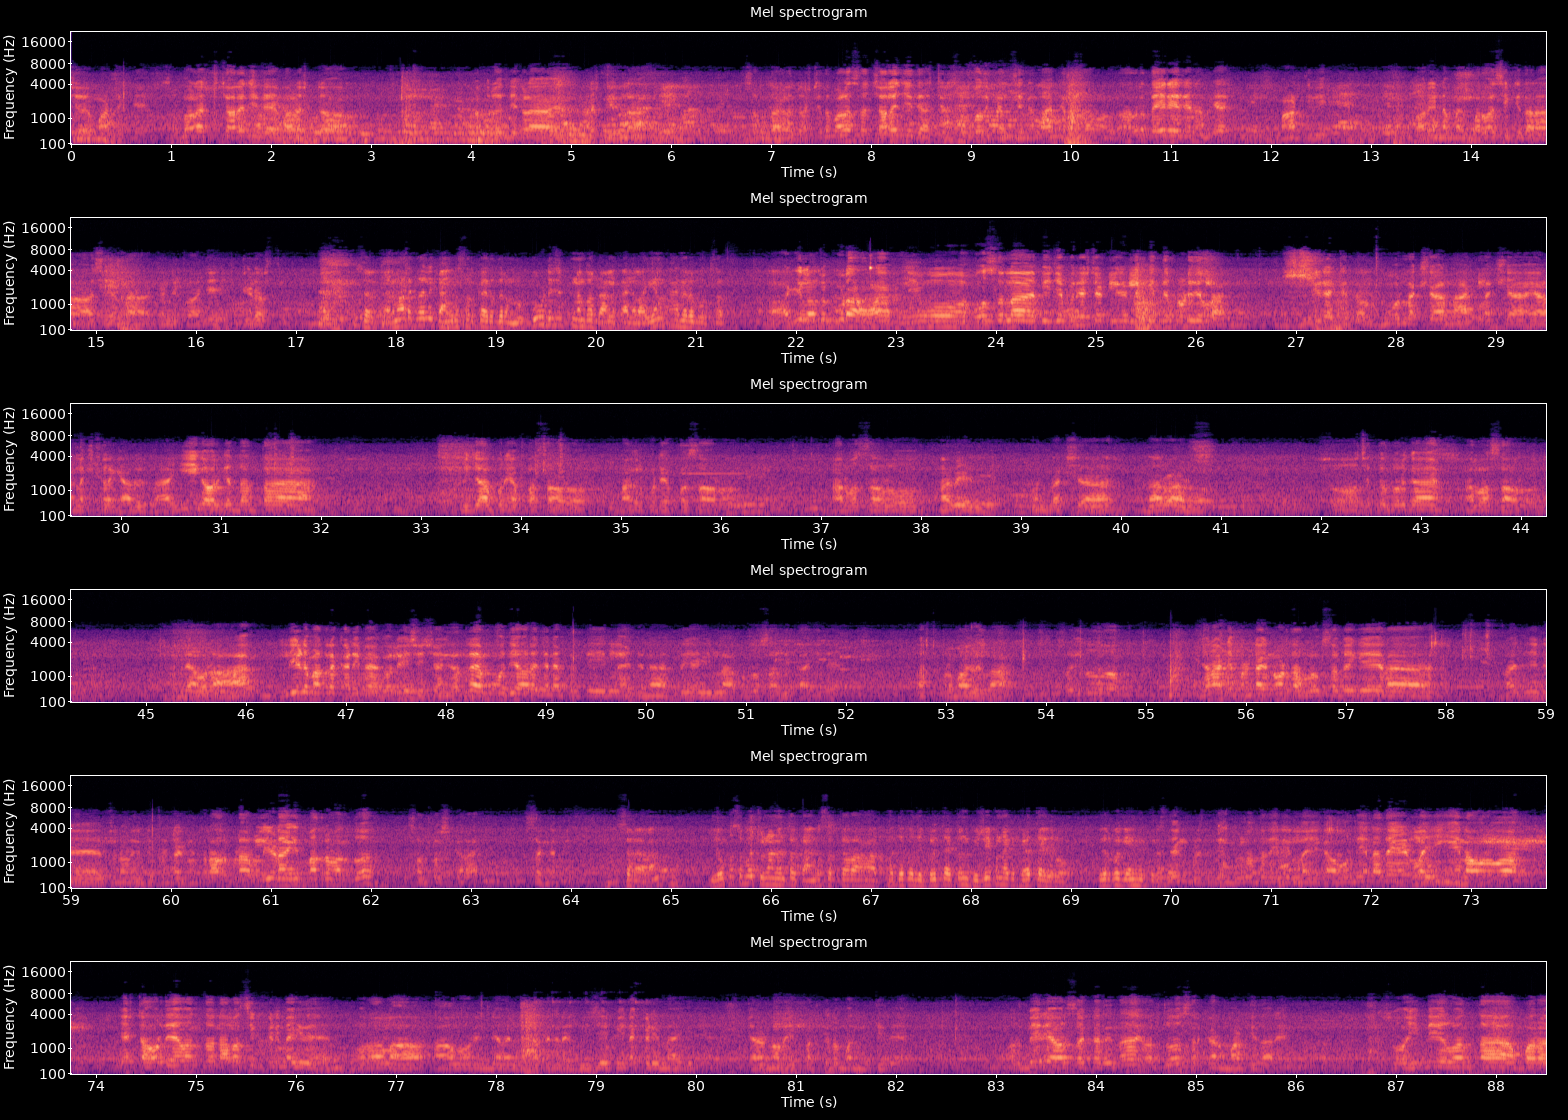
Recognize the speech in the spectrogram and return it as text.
ಸೇವೆ ಮಾಡಲಿಕ್ಕೆ ಸೊ ಭಾಳಷ್ಟು ಚಾಲೆಂಜ್ ಇದೆ ಭಾಳಷ್ಟು ಅಭಿವೃದ್ಧಿಗಳ ದೃಷ್ಟಿಯಿಂದ, ಸಮುದಾಯಗಳ ದೃಷ್ಟಿಯಿಂದ ಭಾಳಷ್ಟು ಚಾಲೆಂಜ್ ಇದೆ. ಅಷ್ಟೇ ಸುಲಭದ ಕೆಲಸ ಏನೆಲ್ಲ, ಕೆಲಸ ಮಾಡೋದು. ಅದರ ಧೈರ್ಯ ಇದೆ ನಮಗೆ. ಮಾಡ್ತೀವಿ. ಅವ್ರಿಗೆ ನಮಗೆ ಭರವಸೆ ಸಿಕ್ಕಿದಾರ ಆಶೆಯನ್ನು ಖಂಡಿತವಾಗಿ ಈಡೇರಿಸ್ತೀವಿ. ಸರ್, ಕರ್ನಾಟಕದಲ್ಲಿ ಕಾಂಗ್ರೆಸ್ ಸರ್ಕಾರ ಇದ್ರೆ ಟೂ ಡಿಜಿಟ್ ನಂಬರ್ ದಾಖಲೆ ಕಾಲ ಏನು ಕಾರಣ ಇರಬಹುದು ಸರ್? ಆಗಿಲ್ಲ ಅಂದ್ರೂ ಕೂಡ ನೀವು ಹೋದ್ಸಲ ಬಿ ಜೆ ಪಿ ಎಷ್ಟೆಷ್ಟು ಲೀಡ್ ಲೆಕ್ಕಿದ್ದ ನೋಡಿದಿರಲ್ಲ? ಲೀಡ್ ಎಷ್ಟಿತ್ತು ಮೂರು ಲಕ್ಷ, ನಾಲ್ಕು ಲಕ್ಷ, ಎರಡು ಲಕ್ಷ ಕೆಳಗೆ ಯಾವುದೂ ಇಲ್ಲ. ಈಗ ಅವ್ರು ಗೆದ್ದಂಥ ಬಿಜಾಪುರ ಎಪ್ಪತ್ತು ಸಾವಿರ, ಬಾಗಲಕೋಟೆ ಎಪ್ಪತ್ತು ಸಾವಿರ, ಅರವತ್ತು ಸಾವಿರ ಹಾವೇರಿ, ಒಂದು ಲಕ್ಷ ಧಾರವಾಡ, ಸೊ ಚಿತ್ರದುರ್ಗ ನಲ್ವತ್ತು ಸಾವಿರ. ಅಂದರೆ ಅವರ ಲೀಡ್ ಮಾತ್ರ ಕಡಿಮೆ ಆಗುವಲ್ಲಿ ಯಶಸ್ವಿಯಾಗಿದೆ ಅಂದರೆ ಮೋದಿ ಅವರ ಜನಪ್ರಿಯತೆ ಇಲ್ಲ ಜನಪ್ರಿಯ ಇಲ್ಲ ಅನ್ನೋದು ಸಾಬೀತಾಗಿದೆ ಅಷ್ಟು ಪ್ರಭಾವ ಇಲ್ಲ. ಸೊ ಇದು ಜನ ಡಿಫ್ರೆಂಟಾಗಿ ನೋಡ್ತಾರೆ. ಲೋಕಸಭೆಗೆ ರಾಜ್ಯಕ್ಕೆ ಚುನಾವಣೆಗೆ ಡಿಫ್ರೆಂಟಾಗಿ ನೋಡ್ತಾರೆ. ಆದರೂ ಕೂಡ ಅವ್ರು ಲೀಡ್ ಆಗಿದ್ದು ಮಾತ್ರ ಒಂದು ಸಂತೋಷಕರ ಸಂಗತಿ. ಸರ್ ಲೋಕಸಭಾ ಚುನಾವಣೆ ನಂತರ ಕಾಂಗ್ರೆಸ್ ಸರ್ಕಾರ ಪದೇ ಪದೇ ಬೀಳ್ತಾ ಇತ್ತು ಬಿಜೆಪಿ ನಾಯಕರು ಹೇಳ್ತಾ ಇದ್ರು. ಇದ್ರ ಬಗ್ಗೆ ಏನು ಹೇಳ್ತೀರಾ ಏನು ಬೀಳುವಂಥದ್ದು ಏನಿಲ್ಲ. ಈಗ ಅವ್ರದ್ದು ಏನದೇ ಹೇಳಲ್ಲ. ಈಗೇನು ಅವರು ಎಷ್ಟು ಅವ್ರದೇ ಒಂದು ನಲವತ್ತು ಕಡಿಮೆ ಆಗಿದೆ. ಓವರಾಲ್ ಆಲ್ ಓವರ್ ಇಂಡಿಯಾದಲ್ಲಿ ಲೆಕ್ಕ ತೆಗೆದ್ರೆ ಬಿ ಜೆ ಪಿನೇ ಕಡಿಮೆ ಆಗಿದೆ. ಎರಡು ನೂರ ಇಪ್ಪತ್ತೇನೋ ಬಂದು ನಿಂತಿದೆ. ಅವ್ರು ಬೇರೆ ಅವ್ರ ಸರ್ಕಾರದಿಂದ ಇವತ್ತು ಸರ್ಕಾರ ಮಾಡ್ತಿದ್ದಾರೆ. ಸೊ ಹಿಂದೆ ಇರುವಂಥ ಅಬ್ಬರ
